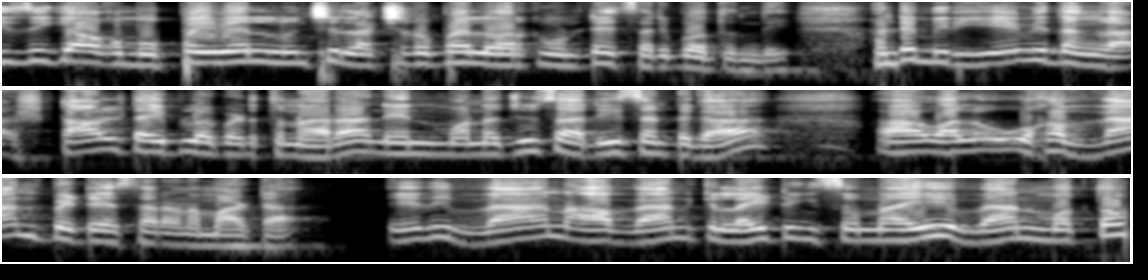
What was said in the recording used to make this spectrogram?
ఈజీగా ఒక ముప్పై వేల నుంచి లక్ష రూపాయల వరకు ఉంటే సరిపోతుంది. అంటే మీరు ఏ విధంగా స్టాల్ టైప్లో పెడుతున్నారా? నేను మొన్న చూసా రీసెంట్గా వాళ్ళు ఒక వ్యాన్ పెట్టేశారనమాట ఏది వ్యాన్ ఆ వ్యాన్కి లైటింగ్స్ ఉన్నాయి వ్యాన్ మొత్తం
